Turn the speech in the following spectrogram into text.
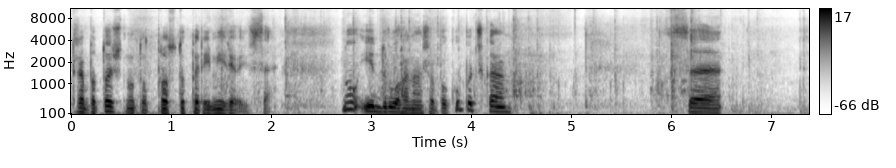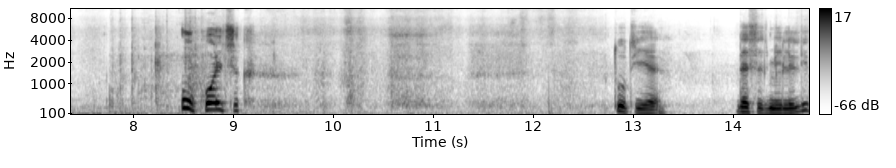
треба точно, то просто переміряй і все. Ну і друга наша покупочка. Це укольчик. Тут є 10 мл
